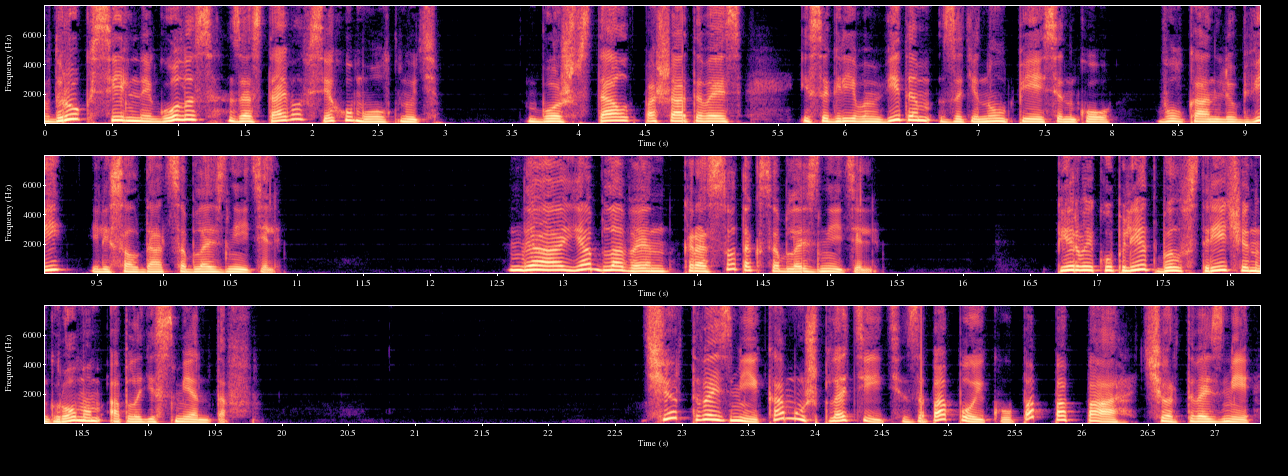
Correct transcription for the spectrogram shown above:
Вдруг сильный голос заставил всех умолкнуть. Бош встал, пошатываясь, и с игривым видом затянул песенку «Вулкан любви» или «Солдат-соблазнитель». «Да, я Блавен, красоток-соблазнитель». Первый куплет был встречен громом аплодисментов. «Черт возьми, кому ж платить за попойку, па-па-па, черт возьми,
